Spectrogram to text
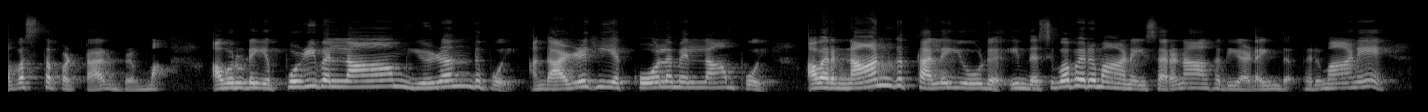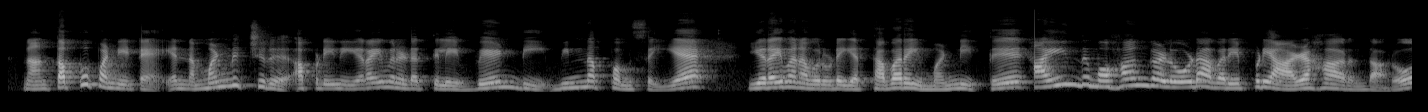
அவஸ்தப்பட்டார் பிரம்மா. அவருடைய பொழிவெல்லாம் இழந்து போய் அந்த அழகிய கோலமெல்லாம் போய் அவர் நான்கு தலையோடு இந்த சிவபெருமானை சரணாகதி அடைந்த பெருமானே நான் தப்பு பண்ணிட்டேன் என்னை மன்னிச்சிரு அப்படின்னு இறைவனிடத்திலே வேண்டி விண்ணப்பம் செய்ய இறைவன் அவருடைய தவறை மன்னித்து ஐந்து முகங்களோடு அவர் எப்படி அழகா இருந்தாரோ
